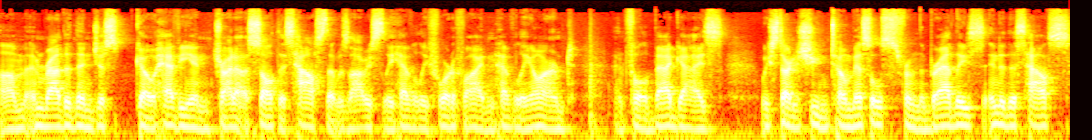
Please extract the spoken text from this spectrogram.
Um, and rather than just go heavy and try to assault this house that was obviously heavily fortified and heavily armed and full of bad guys, we started shooting tow missiles from the Bradleys into this house.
